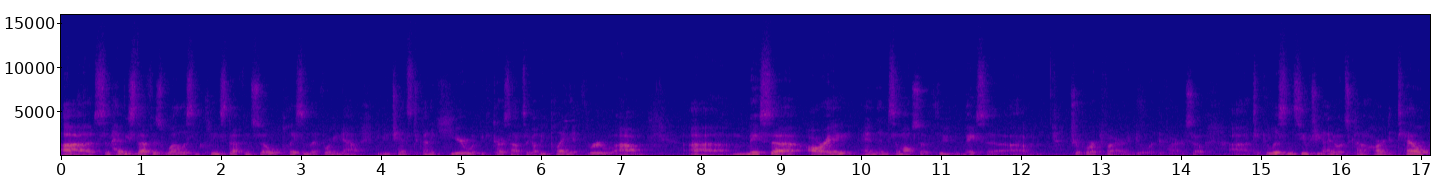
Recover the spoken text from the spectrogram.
Uh, some heavy stuff as well as some clean stuff, and so we'll play some of that for you now. Give you a chance to kind of hear what the guitar sounds like. I'll be playing it through um, uh, Mesa RA and then some also through Mesa um, triple rectifier and dual rectifier. So uh, take a listen, see what you. I know it's kind of hard to tell,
